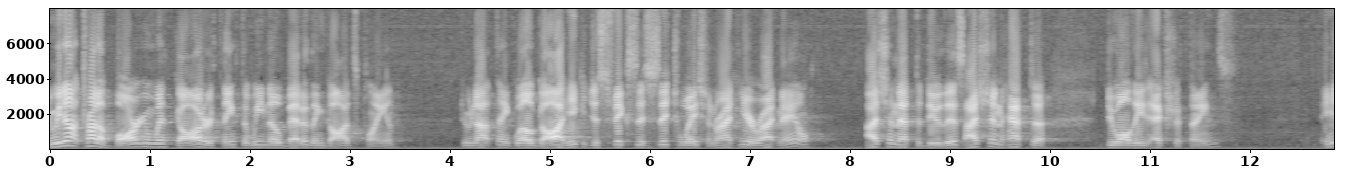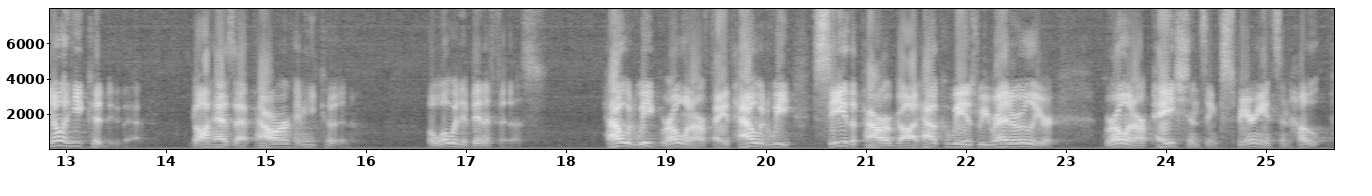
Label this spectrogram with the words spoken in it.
Do we not try to bargain with God or think that we know better than God's plan? Do we not think, well, God, He could just fix this situation right here, right now? I shouldn't have to do this. I shouldn't have to do all these extra things. And you know what? He could do that. God has that power, and He could. But what would it benefit us? How would we grow in our faith? How would we see the power of God? How could we, as we read earlier, grow in our patience, experience, and hope?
